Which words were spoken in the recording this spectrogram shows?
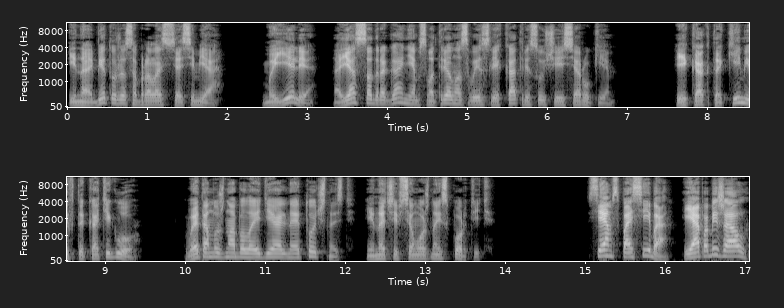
и на обед уже собралась вся семья. Мы ели, а я с содроганием смотрел на свои слегка трясущиеся руки. И как такими втыкать иглу? В этом нужна была идеальная точность, иначе все можно испортить. «Всем спасибо! Я побежал!»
